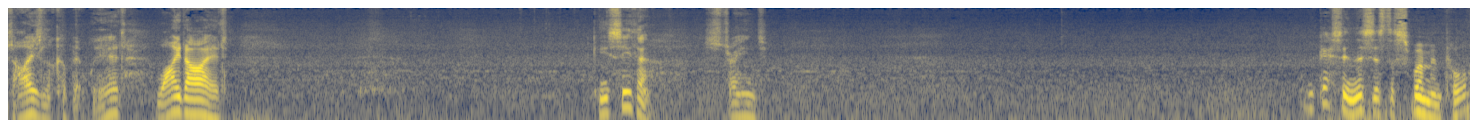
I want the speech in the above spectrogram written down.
His eyes look a bit weird, wide-eyed. Can you see that? Strange. I'm guessing this is the swimming pool.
